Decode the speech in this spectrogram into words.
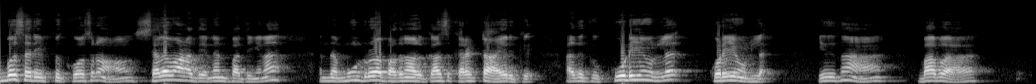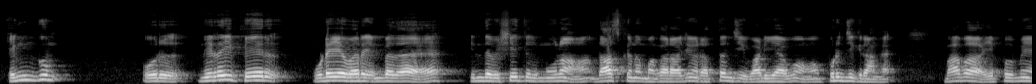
உபசரிப்புக்கோசரம் செலவானது என்னன்னு பார்த்தீங்கன்னா இந்த மூன்று ரூபா பதினாலு காசு கரெக்டாக ஆயிருக்கு. அதுக்கு கூடயும் இல்லை குறையும் இல்லை. இதுதான் பாபா எங்கும் ஒரு நிறை பேர் உடையவர் என்பதை இந்த விஷயத்தின் மூலம் தாஸ்கன மகாராஜும் ரத்தஞ்சி வாடியாவும் புரிஞ்சுக்கிறாங்க. பாபா எப்போவுமே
